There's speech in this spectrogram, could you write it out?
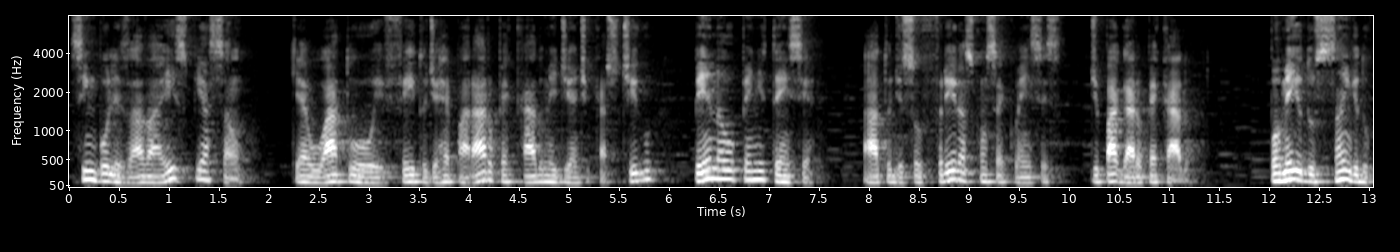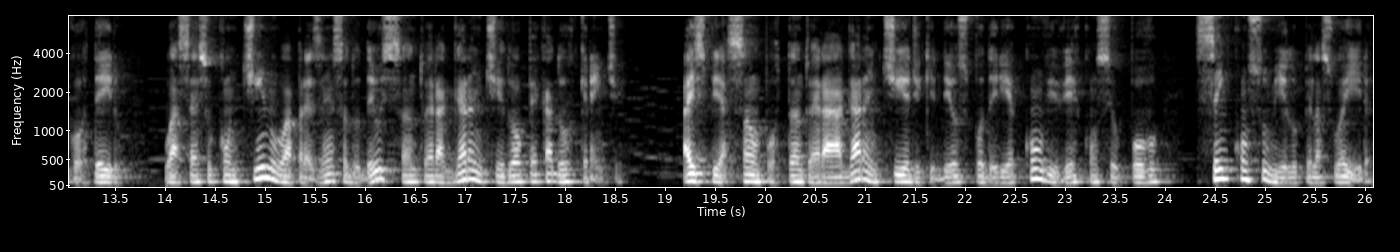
simbolizava a expiação, que é o ato ou efeito de reparar o pecado mediante castigo, pena ou penitência, ato de sofrer as consequências de pagar o pecado. Por meio do sangue do cordeiro, o acesso contínuo à presença do Deus Santo era garantido ao pecador crente. A expiação, portanto, era a garantia de que Deus poderia conviver com seu povo sem consumi-lo pela sua ira.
